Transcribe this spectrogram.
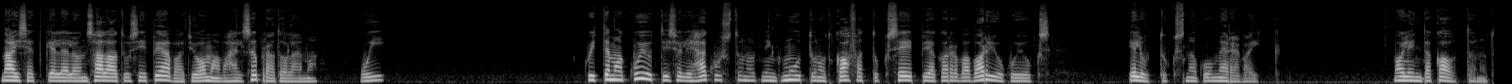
naised, kellel on saladusi, peavad ju omavahel sõbrad olema, või? kuid tema kujutis oli hägustunud ning muutunud kahvatuks seepiakarva varjukujuks elutuks nagu merevaik. ma olin ta kaotanud.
